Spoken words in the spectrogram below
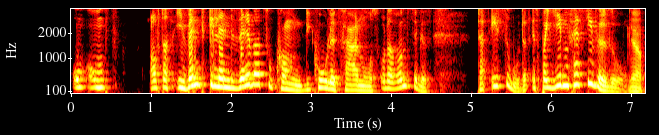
um, um auf das Eventgelände selber zu kommen, die Kohle zahlen muss oder sonstiges. Das ist so. Das ist bei jedem Festival so. ja.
